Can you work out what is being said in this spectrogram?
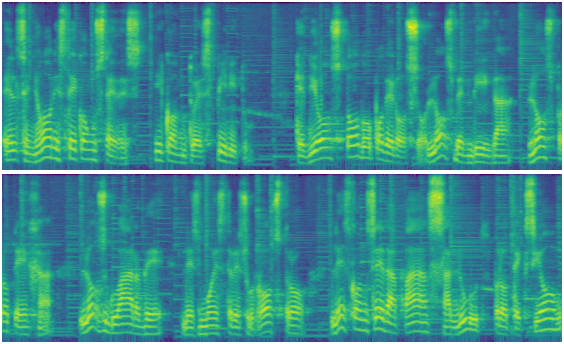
El Señor esté con ustedes y con tu espíritu. Que Dios Todopoderoso los bendiga, los proteja, los guarde, les muestre su rostro, les conceda paz, salud, protección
